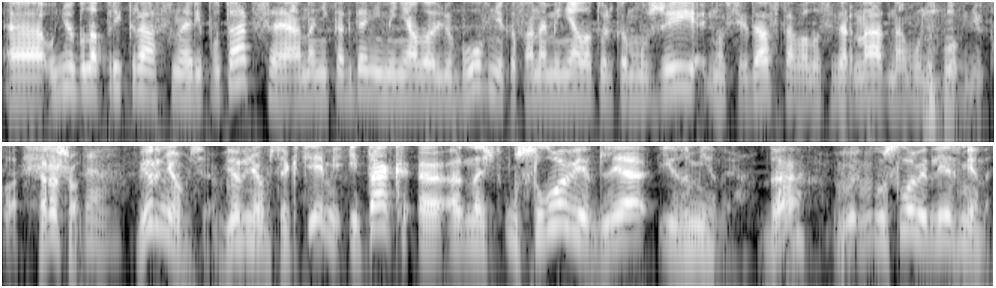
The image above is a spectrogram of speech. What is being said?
э, у нее была прекрасная репутация, она никогда не меняла любовников, она меняла только мужей, но всегда оставалась верна одному любовнику. Хорошо, Да. вернемся, вернемся к теме. Итак, э, значит, условия для измены, да? Условия для измены.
